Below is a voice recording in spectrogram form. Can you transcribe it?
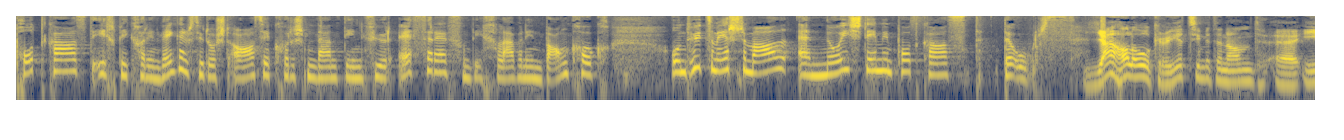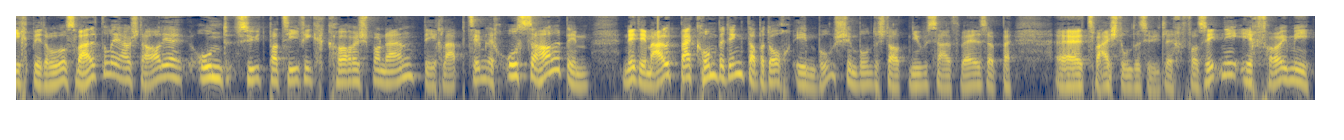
Podcast. Ich bin Karin Wenger, Südostasien-Korrespondentin für SRF und ich lebe in Bangkok. Und heute zum ersten Mal eine neue Stimme im Podcast, der Urs. Ja, hallo, grüezi miteinander. Äh, ich bin der Urs Welterli, Australien und Südpazifik-Korrespondent. Ich lebe ziemlich außerhalb, im, nicht im Outback unbedingt, aber doch im Busch, im Bundesstaat New South Wales, etwa äh, zwei Stunden südlich von Sydney. Ich freue mich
